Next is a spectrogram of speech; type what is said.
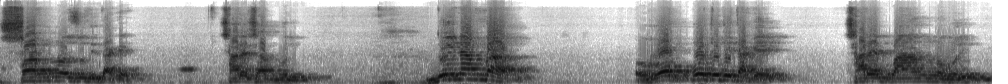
স্বর্ণ যদি থাকে, সাড়ে সাত ভরি। দুই নাম্বার, রৌপ্য যদি থাকে, সাড়ে বাহান্ন ভরি।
